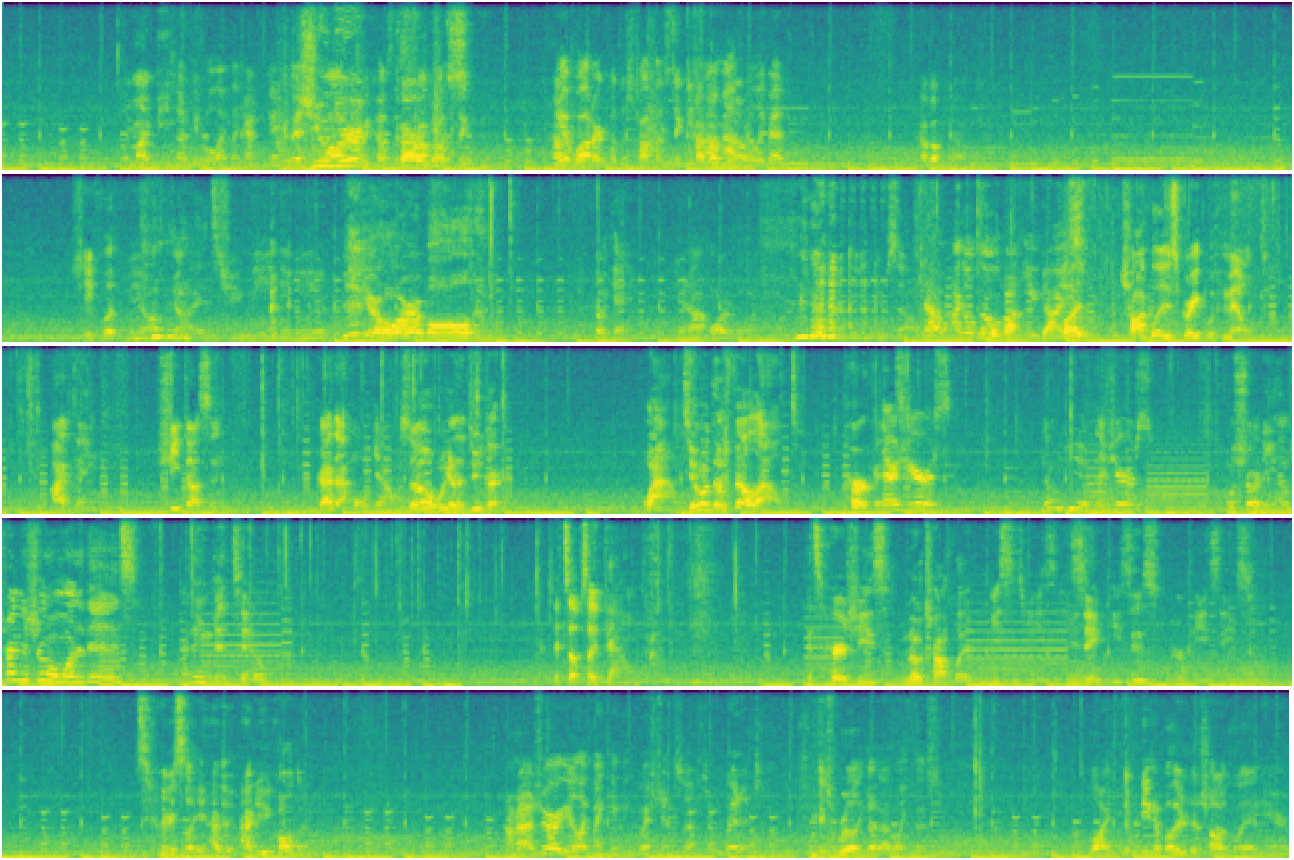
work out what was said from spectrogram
It might be. Some people like that kind of thing. Junior water because it's chocolate caramels. stick. How, Get water because it's chocolate sticking to my mouth now? really bad. how about now? She flipped me off, guys. She mean You're horrible. Okay, you're not horrible. You're yourself. Now, I don't know about you guys, but chocolate is great with milk. I think. She doesn't. Grab that whole gallon. So we're gonna do the. Wow, two of them fell out. Perfect. There's yours. no you. There's yours. Well, Shorty, I'm trying to show him what it is. I didn't get to. It's upside down. Hershey's milk chocolate Reese's Pieces. You say pieces or pieces? Seriously, how do, how do you call them? I'm not sure. You like making me question stuff, so quit it. It's really good. I like this. Like the peanut butter to chocolate in here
